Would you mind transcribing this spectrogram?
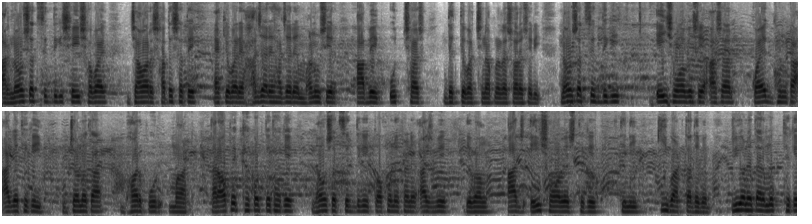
আর নওশাদ সিদ্দিকী সেই সভায় যাওয়ার সাথে সাথে একেবারে হাজারে হাজারে মানুষের আবেগ, উচ্ছ্বাস দেখতে পাচ্ছেন আপনারা সরাসরি। নওশাদ সিদ্দিকি এই সমাবেশে আসার কয়েক ঘণ্টা আগে থেকেই জনতা ভরপুর মাঠ। তারা অপেক্ষা করতে থাকে, নওশাদ সিদ্দিকী কখন এখানে আসবে এবং আজ এই সমাবেশ থেকে তিনি কি বার্তা দেবেন? প্রিয় নেতার মুখ থেকে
